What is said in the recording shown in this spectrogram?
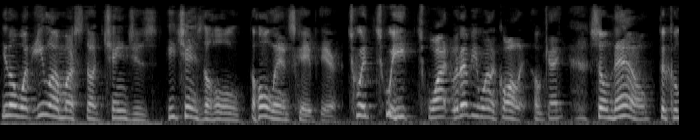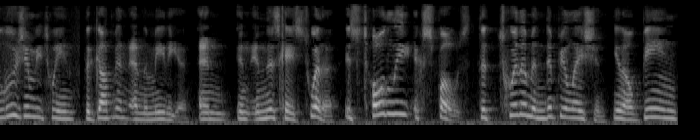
you know what? Elon Musk changes. He changed the whole the whole landscape here. Twit, tweet, twat, whatever you want to call it. Okay. So now the collusion between the government and the media, and in in this case Twitter, is totally exposed. The Twitter manipulation, you know, being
